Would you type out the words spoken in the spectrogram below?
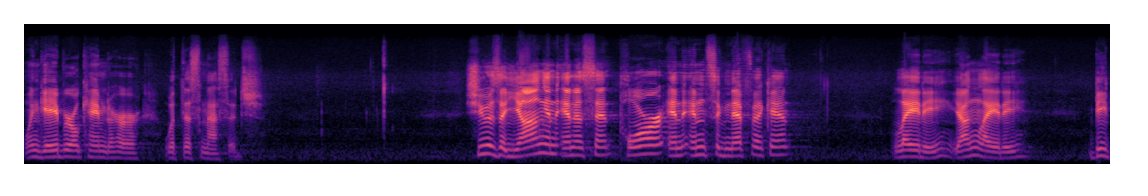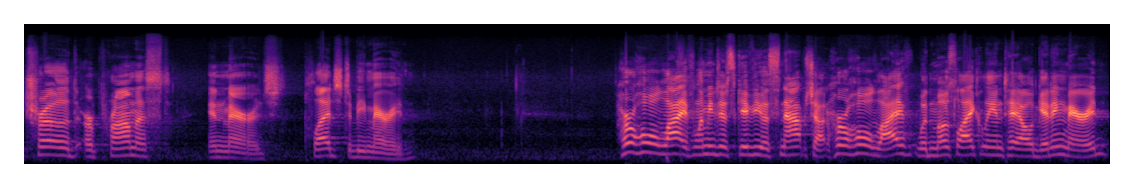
when Gabriel came to her with this message. She was a young and innocent, poor and insignificant lady, young lady, betrothed or promised in marriage, pledged to be married. Her whole life, let me just give you a snapshot. Her whole life would most likely entail getting married,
